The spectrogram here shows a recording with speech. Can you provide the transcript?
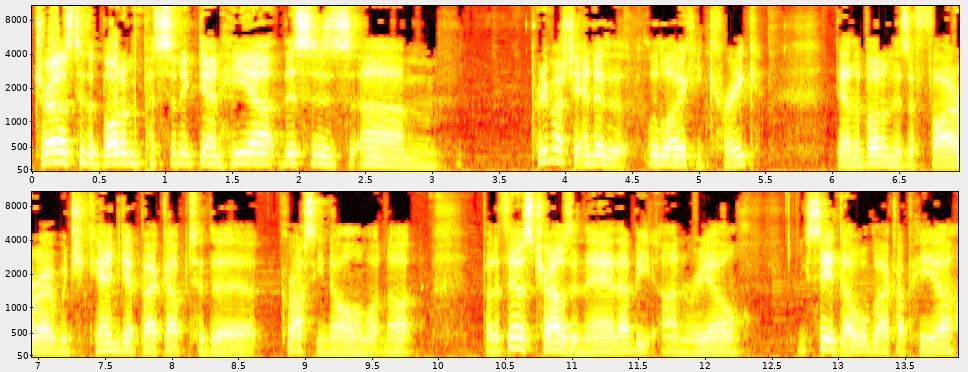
Trails to the bottom, Pacific down here. This is um, pretty much the end of the Little Oaky Creek. Down the bottom, there's a fire road which you can get back up to the grassy knoll and whatnot. But if there was trails in there, that'd be unreal. You see a double black up here.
